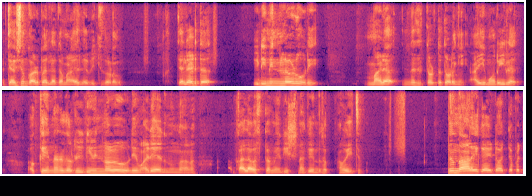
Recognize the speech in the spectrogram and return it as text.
അത്യാവശ്യം കുഴപ്പമില്ലാത്ത മഴ ലഭിച്ചു തുടങ്ങും. ചിലയിടത്ത് ഇടിമിന്നലോടുകൂടി മഴ ഇന്നലെ തൊട്ട് തുടങ്ങി. ഈ മുറിയിൽ ഒക്കെ ഇന്നലെ തൊട്ട് ഇടിമിന്നലോടുകൂടി മഴയായിരുന്നു എന്നാണ് കാലാവസ്ഥ നിരീക്ഷണ കേന്ദ്രം അറിയിച്ചത്. ഇന്നും നാളെയൊക്കെ ആയിട്ട് ഒറ്റപ്പെട്ട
